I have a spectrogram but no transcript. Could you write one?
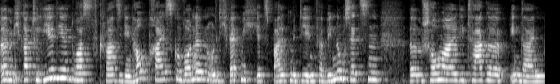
Ähm, ich gratuliere dir. Du hast quasi den Hauptpreis gewonnen und ich werde mich jetzt bald mit dir in Verbindung setzen ähm, schau mal die Tage in dein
